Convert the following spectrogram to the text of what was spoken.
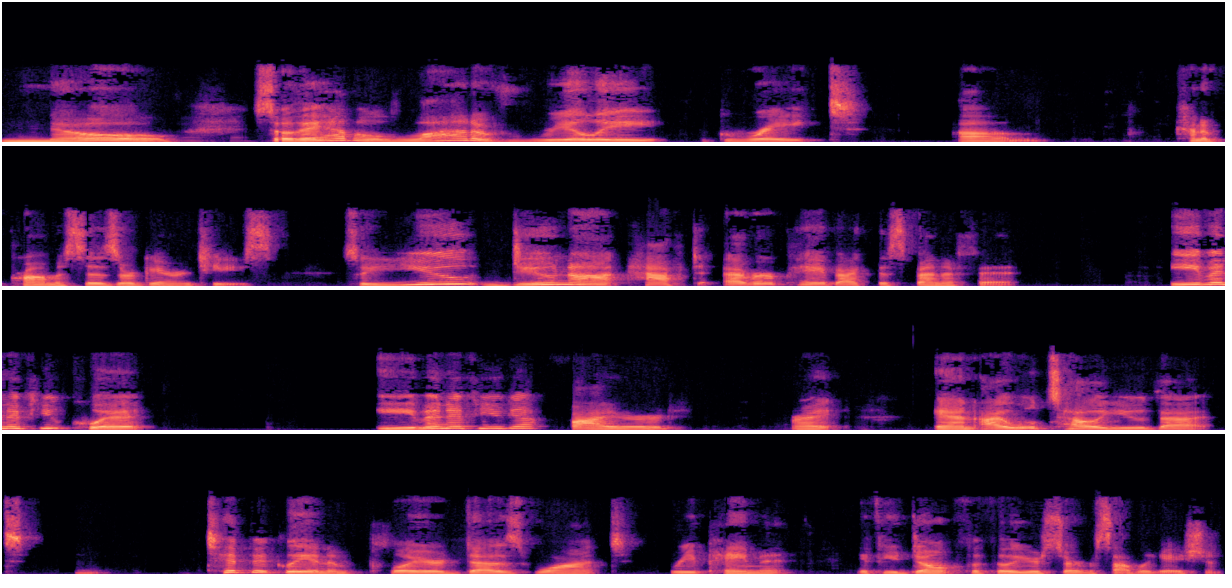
No. Okay. So they have a lot of really great um, kind of promises or guarantees. So you do not have to ever pay back this benefit, even if you quit, even if you get fired, right? And I will tell you that typically an employer does want repayment if you don't fulfill your service obligation.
